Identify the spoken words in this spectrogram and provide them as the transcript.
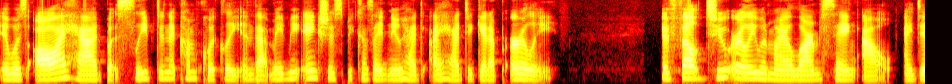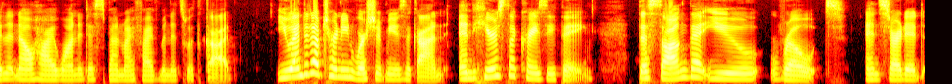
It was all I had, but sleep didn't come quickly, and that made me anxious because I knew had I had to get up early. It felt too early when my alarm sang out. I didn't know how I wanted to spend my five minutes with God. You ended up turning worship music on. And here's the crazy thing the song that you wrote and started,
